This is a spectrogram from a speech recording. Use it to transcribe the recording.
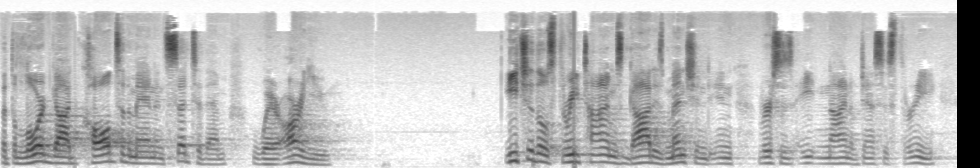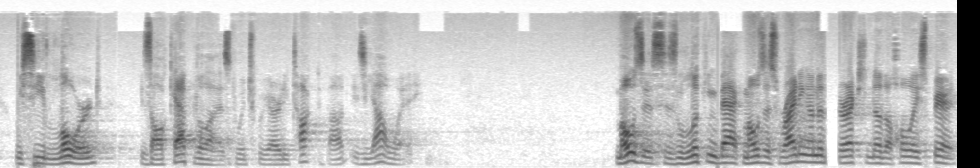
But the Lord God called to the man and said to them, Where are you? Each of those three times God is mentioned in verses 8 and 9 of Genesis 3, we see Lord is all capitalized, which we already talked about, is Yahweh. Moses is looking back, Moses, writing under the direction of the Holy Spirit,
